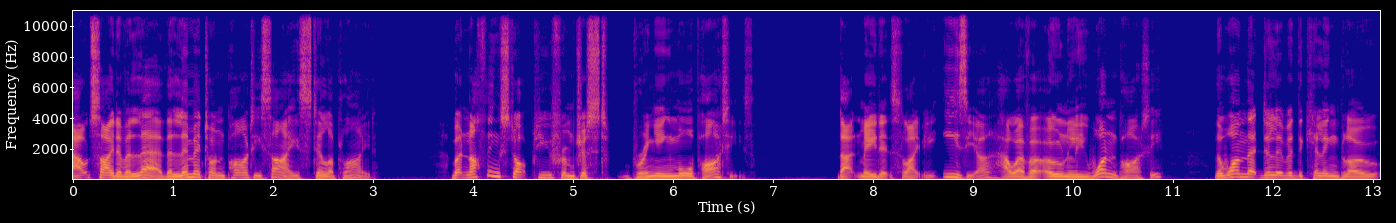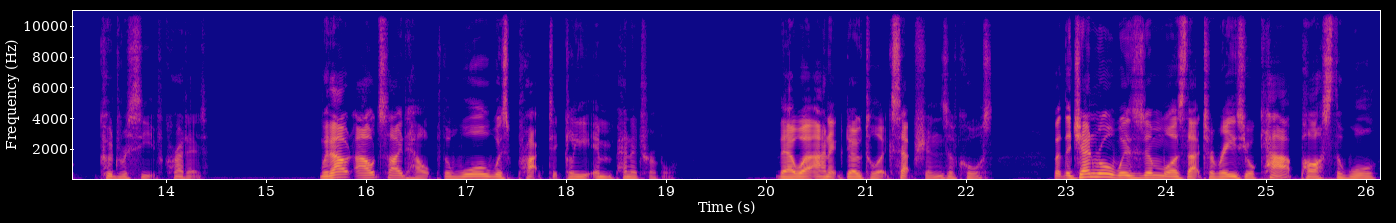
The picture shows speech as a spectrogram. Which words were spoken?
Outside of a lair, the limit on party size still applied. But nothing stopped you from just bringing more parties. That made it slightly easier, however, only one party, the one that delivered the killing blow, could receive credit. Without outside help, the wall was practically impenetrable. There were anecdotal exceptions, of course, but the general wisdom was that to raise your cap past the wall,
